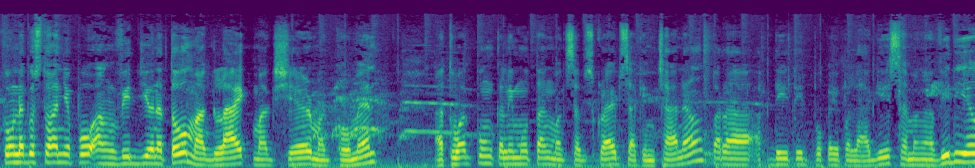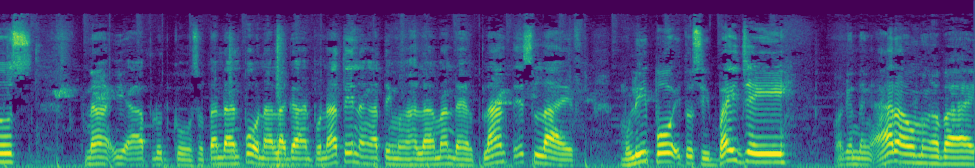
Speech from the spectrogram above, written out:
Kung nagustuhan niyo po ang video na to, mag-like, mag-share, mag-comment. At huwag pong kalimutang mag-subscribe sa aking channel para updated po kayo palagi sa mga videos na i-upload ko. So tandaan po, nalagaan po natin ang ating mga halaman dahil plant is life. Muli po, ito si Bay J. Magandang araw mga bay.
